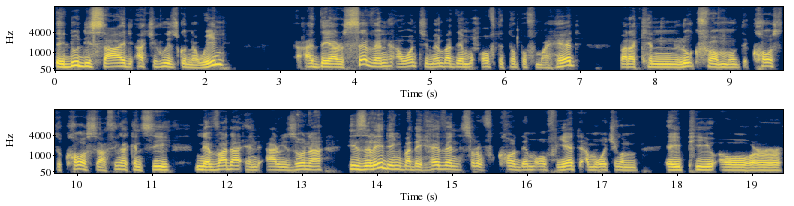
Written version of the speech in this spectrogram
They do decide actually who is going to win there are seven. I want to remember them off the top of my head, but I can look from the coast to coast. I think I can see Nevada and Arizona. He's leading, but they haven't sort of called them off yet. I'm watching on AP or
